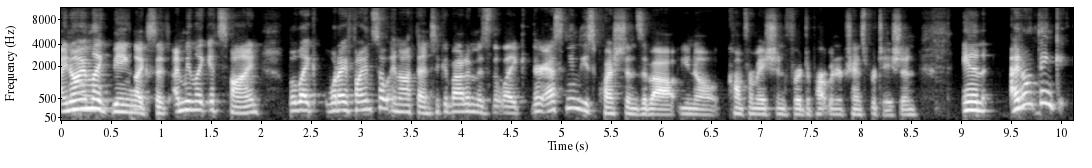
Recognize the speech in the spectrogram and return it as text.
I know I'm like being like such. I mean, like it's fine, but like what I find so inauthentic about him is that like they're asking these questions about you know confirmation for Department of Transportation, and I don't think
